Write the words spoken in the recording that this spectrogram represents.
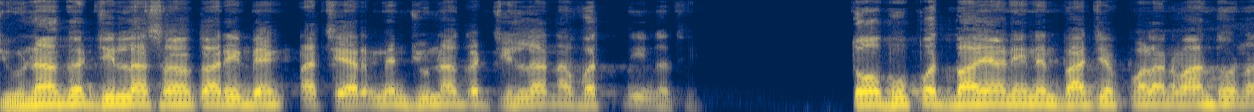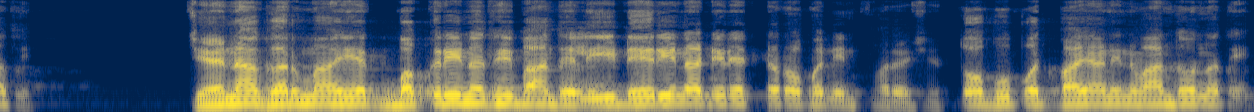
જુનાગઢ જિલ્લા સહકારી બેંકના ચેરમેન જુનાગઢ જિલ્લાના વતની નથી. તો ભૂપત ભાયાણીને ભાજપ વાળાને વાંધો નથી. જેના ઘરમાં એક બકરી નથી બાંધેલી એ ડેરીના ડિરેક્ટરો બનીને ફરે છે. તો ભૂપત ભાયાણીને વાંધો નથી.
